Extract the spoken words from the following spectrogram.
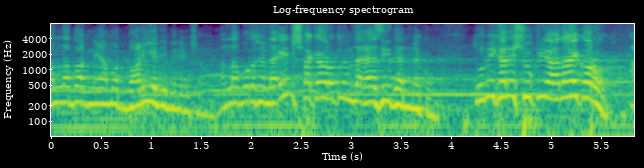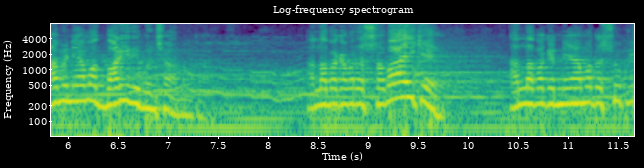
আল্লাহ পাক নিয়ামত বাড়িয়ে দিবেন ইনশাআল্লাহ। আল্লাহ বলেছেন তুমি খালি শুক্রিয়া আদায় করো, আমি নিয়ামত বাড়িয়ে দেবো ইনশাআল্লাহ। আল্লাহ পাক আমরা সবাইকে, আল্লাহ পাকের নিয়ামতের শুক্রিয়া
